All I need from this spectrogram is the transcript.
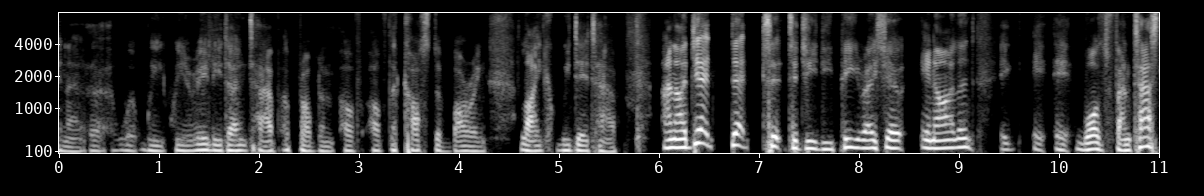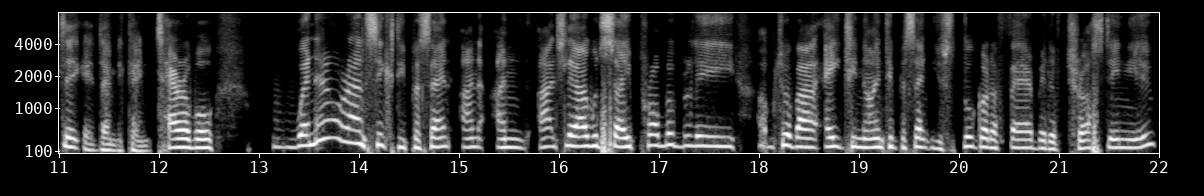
you know uh, we we really don't have a problem of of the cost of borrowing like we did have. And our debt debt to, to gdp ratio in ireland it, it, it was fantastic. It then became terrible. We're now around 60% and and actually i would say probably up to about 80 90% you've still got a fair bit of trust in you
